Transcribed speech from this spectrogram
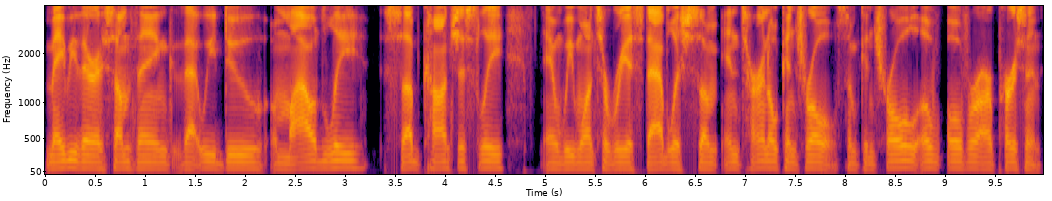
maybe there is something that we do mildly subconsciously and we want to reestablish some internal control, some control over our person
